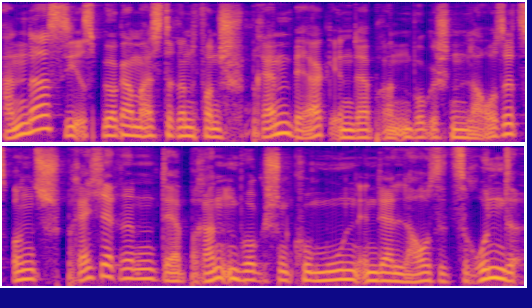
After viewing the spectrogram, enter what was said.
anders. Sie ist Bürgermeisterin von Spremberg in der brandenburgischen Lausitz und Sprecherin der brandenburgischen Kommunen in der Lausitzrunde.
